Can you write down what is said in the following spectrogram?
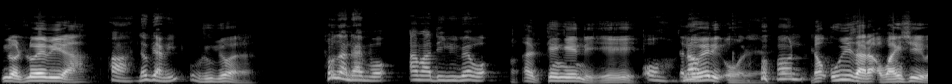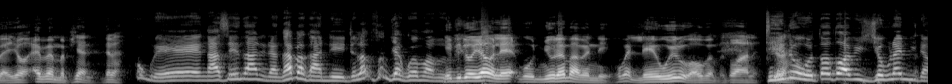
ပြီးတော့လွှဲပေးတာဟာလောက်ပြန်ပြီဘယ်သူပြောရလဲထုံးစံတိုင်းပေါ့ MRTV ပဲပေါ့ အဲ့ကင်းကင်းနေအော်တလွဲတွေអော်တယ်ဟုတ်တော့ဦးရစာတော့အဝိုင်းရှိပဲရောအဲ့ဘက်မဖြတ်နဲ့တလားဟုတ်တယ်ငါစဉ်းစားနေတာငါဘက်ကနေဒီလောက်စောင့်ချက်ခွဲမှာမနေပြီးတော့ရောက်ရင်လည်းဟိုမြို့ထဲမှာပဲနေဟိုဘက်လေဝေးလို့ပါဟိုဘက်မသွားနဲ့ဒီတို့ကိုတော့သွားပြီးယုံလိုက်မိတာ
